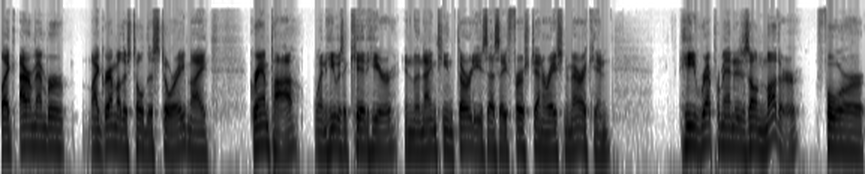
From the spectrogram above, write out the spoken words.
like I remember my grandmother's told this story. My grandpa, when he was a kid here in the 1930s as a first generation American, he reprimanded his own mother for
